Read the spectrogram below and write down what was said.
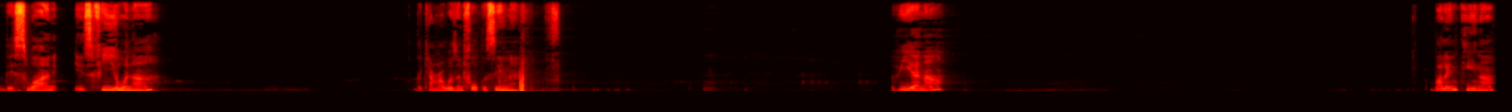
This one is Fiona. The camera wasn't focusing. Vienna. Valentina.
